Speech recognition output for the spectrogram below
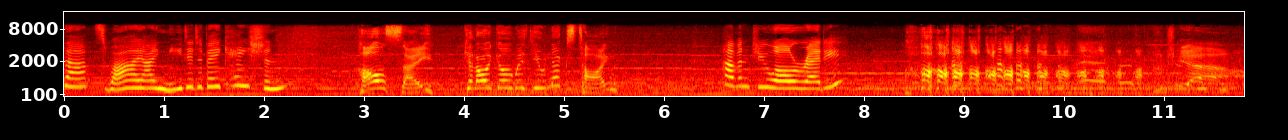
That's why I needed a vacation. I'll say, can I go with you next time? Haven't you already? yeah.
